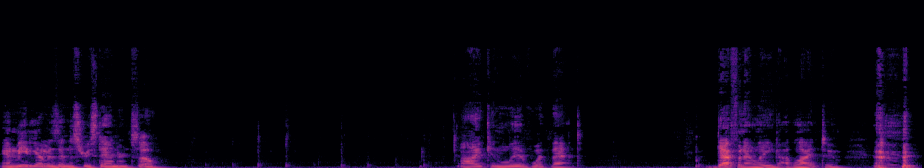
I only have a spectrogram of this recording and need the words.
and medium is industry standard, so I can live with that. But definitely got lied to.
